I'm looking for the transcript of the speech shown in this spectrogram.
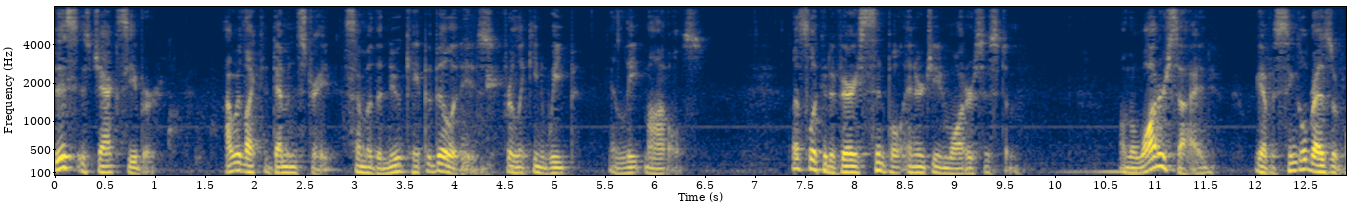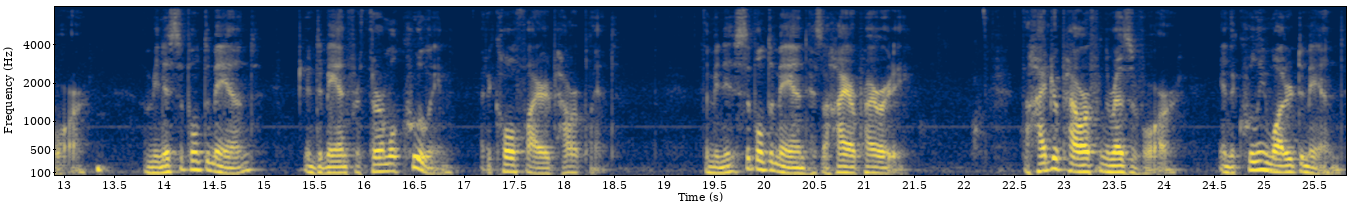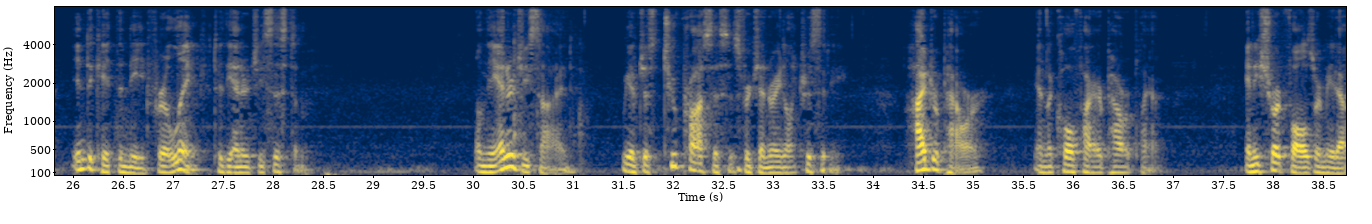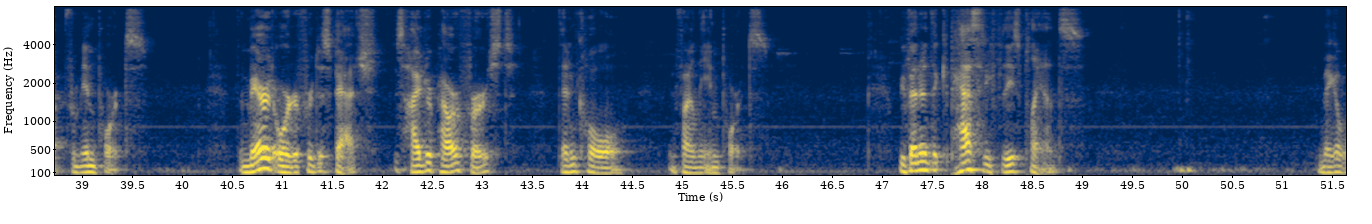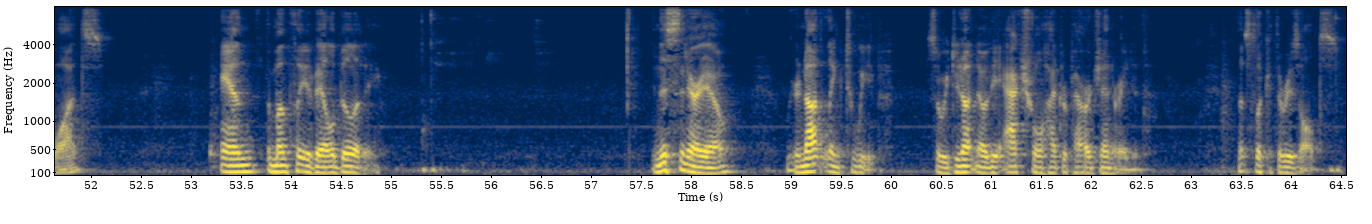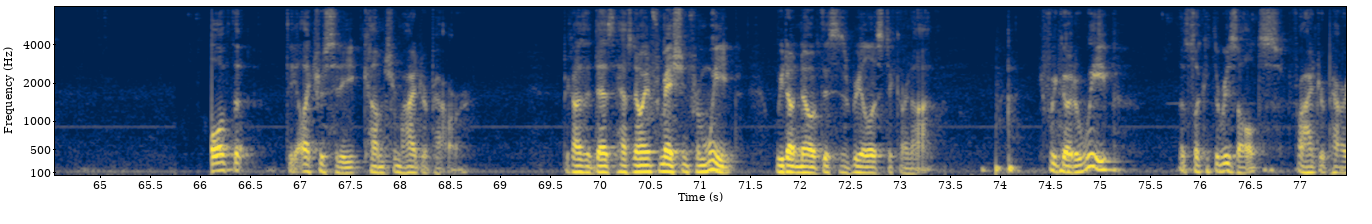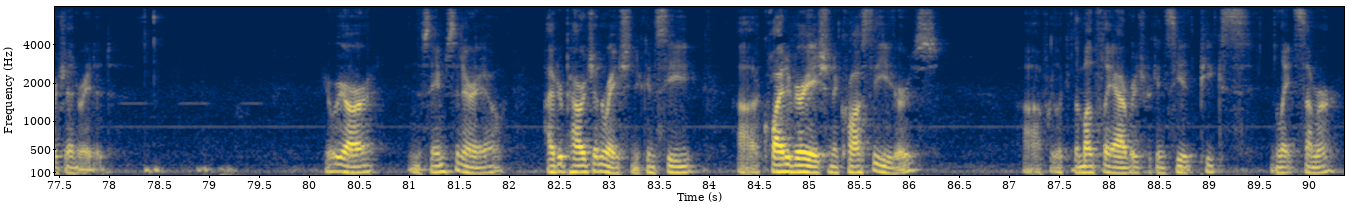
This is Jack Sieber. I would like to demonstrate some of the new capabilities for linking WEAP and LEAP models. Let's look at a very simple energy and water system. On the water side, we have a single reservoir, a municipal demand, and demand for thermal cooling at a coal-fired power plant. The municipal demand has a higher priority. The hydropower from the reservoir and the cooling water demand indicate the need for a link to the energy system. On the energy side, we have just two processes for generating electricity, hydropower and the coal-fired power plant. Any shortfalls are made up from imports. The merit order for dispatch is hydropower first, then coal, and finally imports. We've entered the capacity for these plants, megawatts, and the monthly availability. In this scenario, we are not linked to WEAP, so we do not know the actual hydropower generated. Let's look at the results. All of the, the electricity comes from hydropower. Because it does, has no information from WEAP, we don't know if this is realistic or not. If we go to WEAP, let's look at the results for hydropower generated. Here we are in the same scenario, hydropower generation. You can see uh, quite a variation across the years. Uh, if we look at the monthly average, we can see it peaks in late summer.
